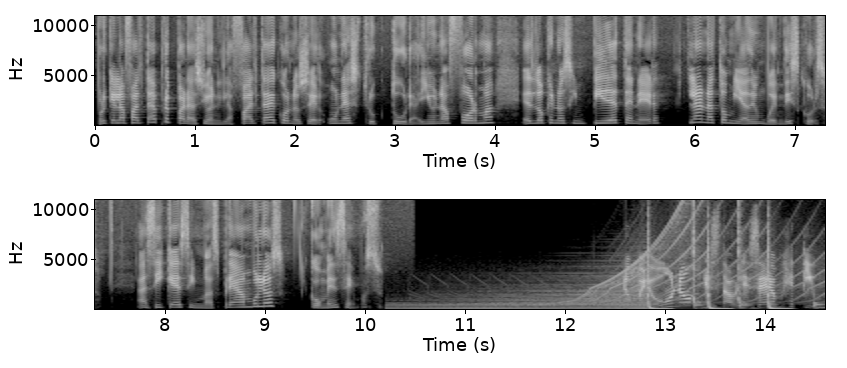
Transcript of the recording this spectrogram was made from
Porque la falta de preparación y la falta de conocer una estructura y una forma es lo que nos impide tener la anatomía de un buen discurso. Así que sin más preámbulos, comencemos. Número 1. Establecer objetivos.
